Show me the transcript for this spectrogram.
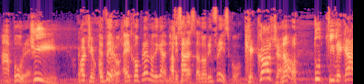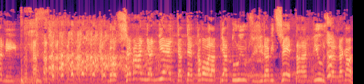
Ah, pure. Sì, oggi è il È compleanno. vero, è il compleanno di Gandhi, ci sarà stato un rinfresco. Che cosa? No. Tutti i vegani non si mangia niente, ha detto, ma la piatturustici, una pizzetta, una viuster, una cosa.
